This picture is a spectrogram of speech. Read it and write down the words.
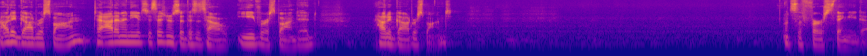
How did God respond to Adam and Eve's decision? So this is how Eve responded. How did God respond? What's the first thing he did?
